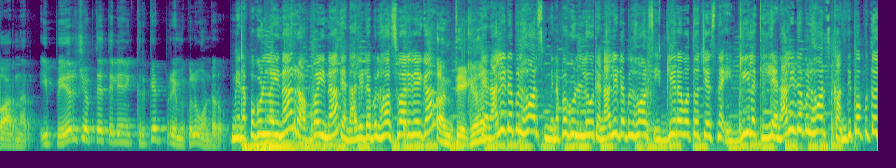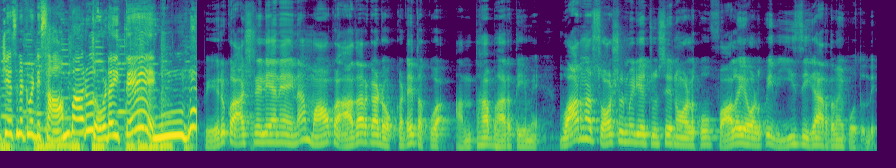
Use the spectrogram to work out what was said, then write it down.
వార్నర్. ఈ పేరు చెప్తే తెలియని క్రికెట్ ప్రేమికులు ఉండరు. మినపగుళ్ళైనా రవ్వైనా తెనాలి డబుల్ హార్స్ వారివేగా? అంతేగా? తెనాలి డబుల్ హార్స్ మినపగుళ్ళు తెనాలి డబుల్ హార్స్ ఇడ్లీ రవ్వతో చేసిన ఇడ్లీలకి తెనాలి డబుల్ హార్స్ కందిపప్పుతో చేసినటువంటి సాంబారు తోడైతే. పేరుకు ఆస్ట్రేలియానే అయినా మా ఒక ఆధార్ కార్డు ఒక్కటే తక్కువ. అంతా భారతీయమే. వార్నర్ సోషల్ మీడియా చూసే వాళ్ళకు ఫాలో అయ్యే వాళ్ళకు ఇది ఈజీగా అర్థమైపోతుంది.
